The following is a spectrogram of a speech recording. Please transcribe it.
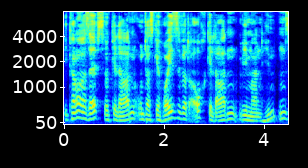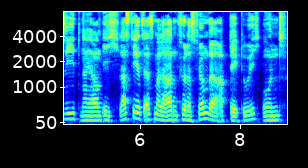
Die Kamera selbst wird geladen und das Gehäuse wird auch geladen, wie man hinten sieht. Naja, ich lasse die jetzt erstmal laden für das Firmware-Update durch und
